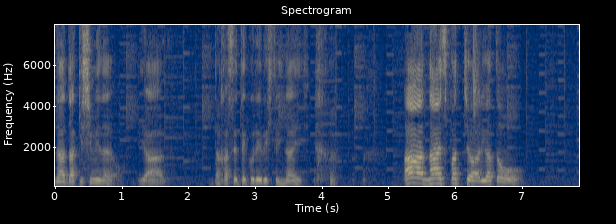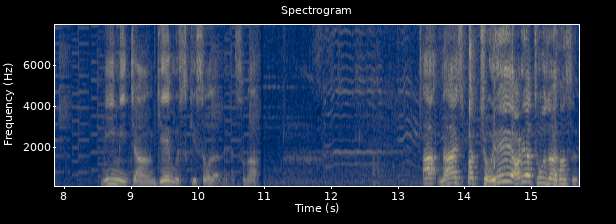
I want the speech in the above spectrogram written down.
な、抱きしめなよ。いや抱かせてくれる人いない。あーナイスパッチョありがとう。ミーミーちゃんゲーム好きそうだね。そのあナイスパッチョえー、ありがとうございます。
